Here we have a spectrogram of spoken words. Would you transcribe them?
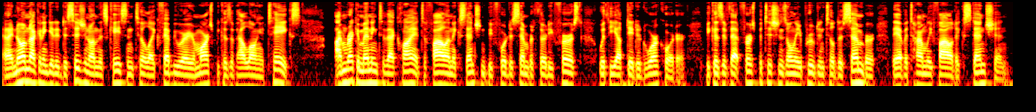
and I know I'm not going to get a decision on this case until like February or March because of how long it takes. I'm recommending to that client to file an extension before December 31st with the updated work order. Because if that first petition is only approved until December, they have a timely filed extension.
